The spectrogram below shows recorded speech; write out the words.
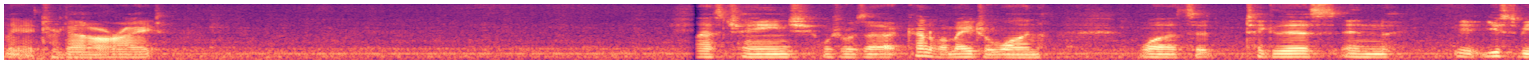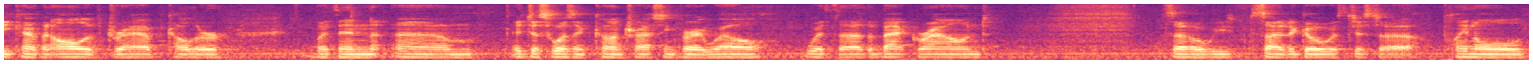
I think it turned out alright. Last change, which was a kind of a major one, was to take this and it used to be kind of an olive drab color, but then um, it just wasn't contrasting very well with uh, the background. So we decided to go with just a plain old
